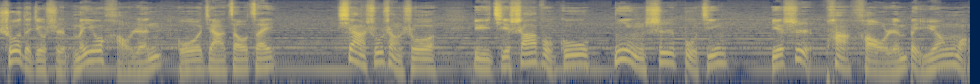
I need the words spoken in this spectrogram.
说的就是没有好人，国家遭灾。下书上说：“与其杀不辜，宁失不惊”，也是怕好人被冤枉。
